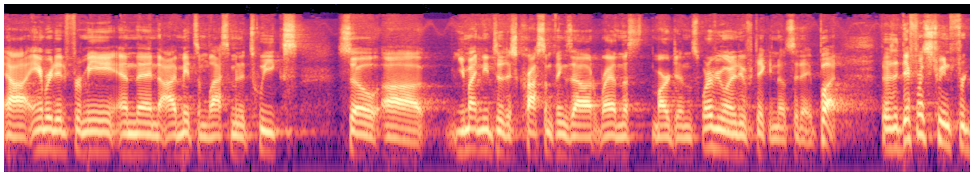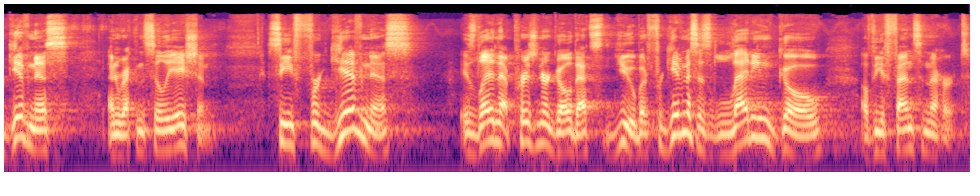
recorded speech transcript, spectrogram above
Uh, Amber did for me, and then I made some last minute tweaks. So uh, you might need to just cross some things out, write on the margins, whatever you want to do for taking notes today. But there's a difference between forgiveness and reconciliation. See, forgiveness is letting that prisoner go, that's you, but forgiveness is letting go of the offense and the hurt.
